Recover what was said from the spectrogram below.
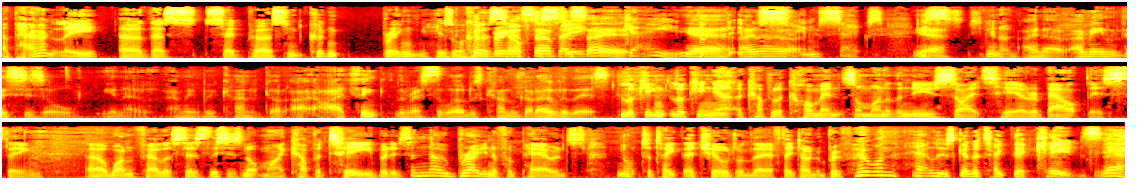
Apparently, uh, this said person couldn't bring his or Couldn't bring herself herself to to say, say it. gay. Yeah, it I was know. same sex. Yeah, It's, you know. I know. I mean, this is all. You know, I mean, we've kind of got. I, I think the rest of the world has kind of got over this. Looking looking at a couple of comments on one of the news sites here about this thing, uh, one fella says, "This is not my cup of tea, but it's a no-brainer for parents not to take their children there if they don't approve. Who on the hell is going to take their kids Yeah.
